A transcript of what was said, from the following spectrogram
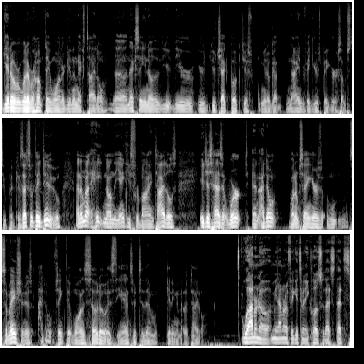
get over whatever hump they want or get a next title. Uh, next thing you know, your your your your checkbook just you know got nine figures bigger or something stupid because that's what they do. And I'm not hating on the Yankees for buying titles. It just hasn't worked, and I don't. What I'm saying here is summation is I don't think that Juan Soto is the answer to them getting another title. Well, I don't know. I mean, I don't know if it gets any closer. That's that's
